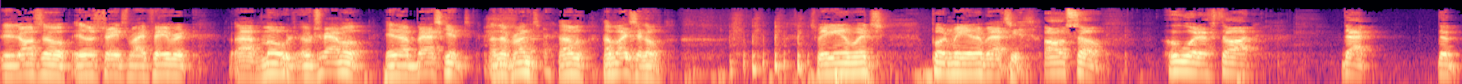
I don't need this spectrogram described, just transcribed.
it also illustrates my favorite uh, mode of travel in a basket on the front of a bicycle. Speaking of which, put me in a basket. Also, who would have thought that the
